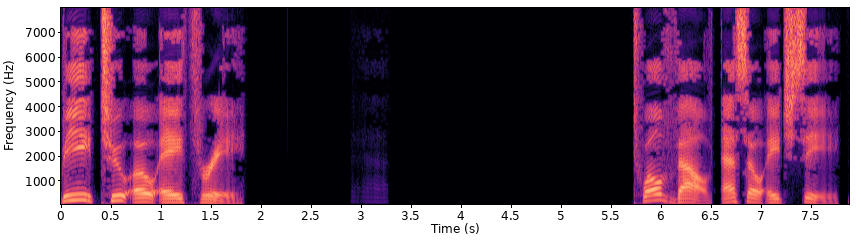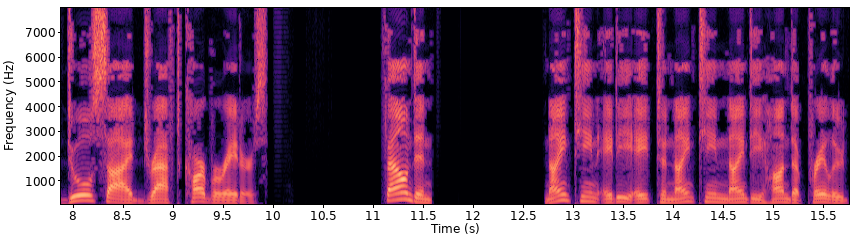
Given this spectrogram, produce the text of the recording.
B20A3 12 valve SOHC dual side draft carburetors. Found in 1988 to 1990 Honda Prelude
